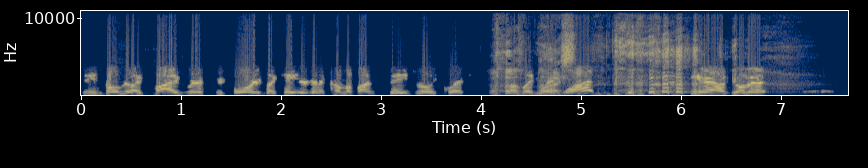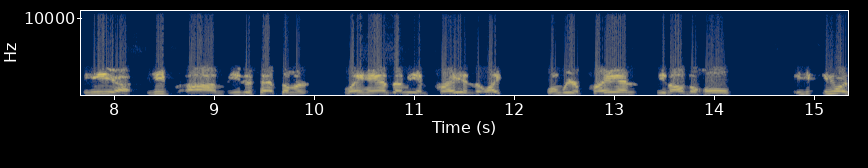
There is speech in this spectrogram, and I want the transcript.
he told me like five minutes before, he's like, "Hey, you're going to come up on stage really quick." I was like, "Wait, what?" yeah, so that he uh, he um he just had someone lay hands on me and pray, and like when we were praying, you know, the whole he, he was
